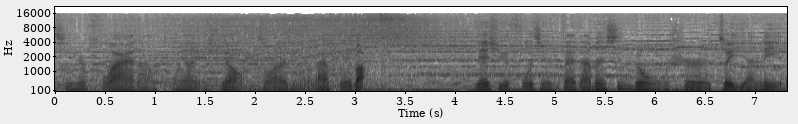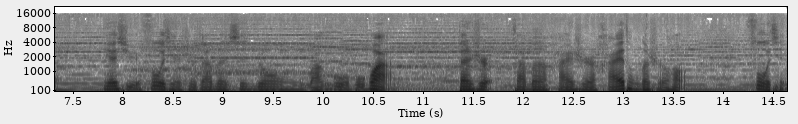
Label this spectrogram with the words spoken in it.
其实父爱呢，同样也需要我们做儿女来回报。也许父亲在咱们心中是最严厉的，也许父亲是咱们心中顽固不化的，但是咱们还是孩童的时候，父亲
